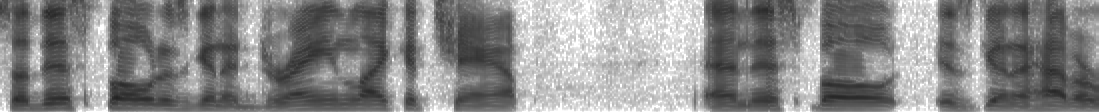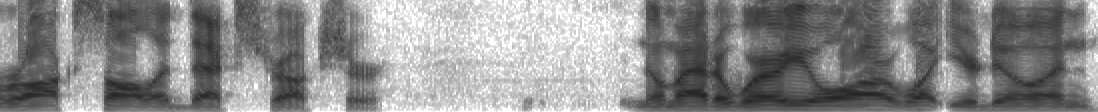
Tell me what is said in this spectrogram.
So this boat is gonna drain like a champ, and this boat is gonna have a rock solid deck structure. No matter where you are, what you're doing,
